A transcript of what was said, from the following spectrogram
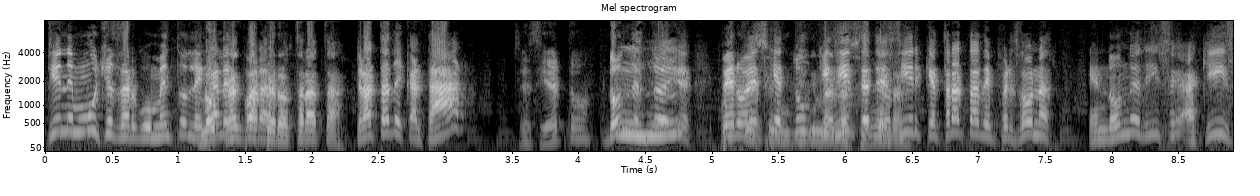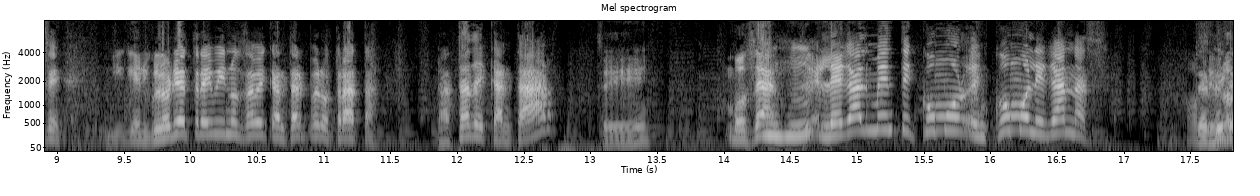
tiene muchos argumentos No legales canta, para... pero trata. ¿Trata de cantar? ¿Sí ¿Es cierto? ¿Dónde estoy? Pero ¿Por qué es que tú quisiste decir que trata de personas. ¿En dónde dice? Aquí dice. el Gloria Trevi no sabe cantar, pero trata. ¿Trata de cantar? Sí. O sea, legalmente, ¿cómo, ¿en cómo le ganas? ¿Te si no-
